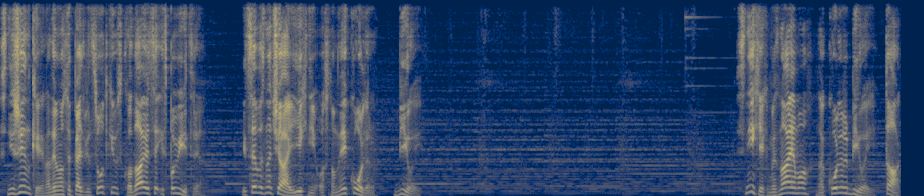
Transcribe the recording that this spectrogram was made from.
Сніжинки на 95% складаються із повітря, і це визначає їхній основний колір білий. Сніг, як ми знаємо, на колір білий, так,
